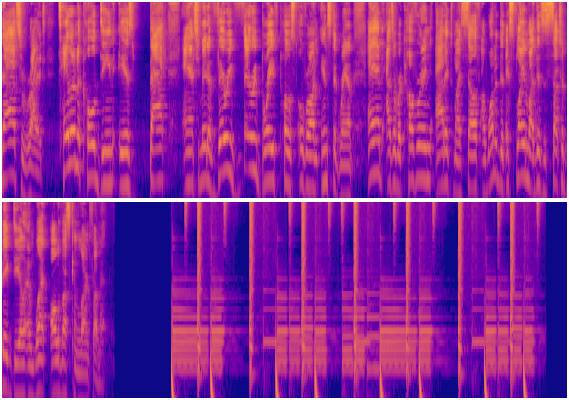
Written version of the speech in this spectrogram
That's right. Taylor Nicole Dean is back and she made a very, very brave post over on Instagram. And as a recovering addict myself, I wanted to explain why this is such a big deal and what all of us can learn from it.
